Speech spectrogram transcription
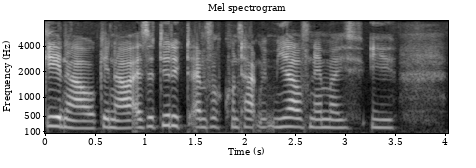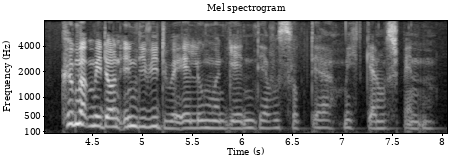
Genau, genau. Also direkt einfach Kontakt mit mir aufnehmen. Ich, ich kümmere mich dann individuell um jeden, der was sagt, der möchte gerne was spenden.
